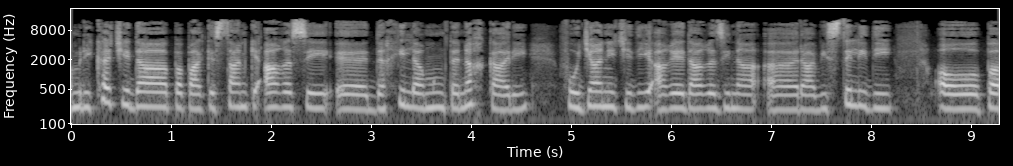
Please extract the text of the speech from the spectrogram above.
امریکا چې دا په پا پاکستان کې اغه سي دخیله مونږ ته نخکاری فوجیانې چې دي هغه دا غزینه راويستلې دي او په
